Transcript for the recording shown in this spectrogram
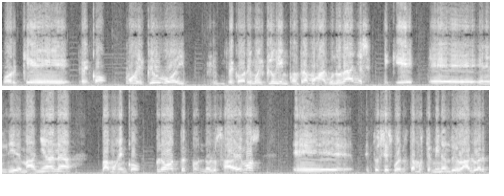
Porque recorrimos el club, hoy recorrimos el club y encontramos algunos daños que eh, en el día de mañana vamos a encontrar otro, no lo sabemos. Eh, entonces, bueno, estamos terminando de evaluar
